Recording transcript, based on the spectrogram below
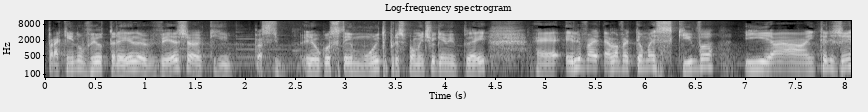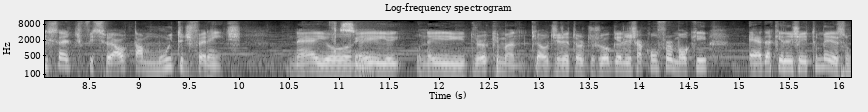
para quem não viu o trailer, veja que assim, eu gostei muito, principalmente o gameplay. É, ele vai, ela vai ter uma esquiva e a inteligência artificial tá muito diferente. Né? E o Sim. Ney, o Ney Druckmann, que é o diretor do jogo, ele já confirmou que é daquele jeito mesmo.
